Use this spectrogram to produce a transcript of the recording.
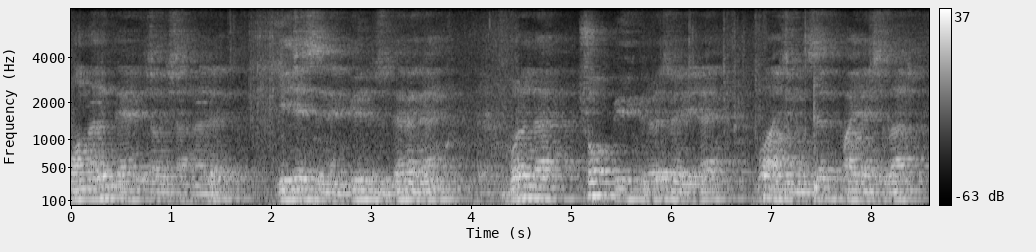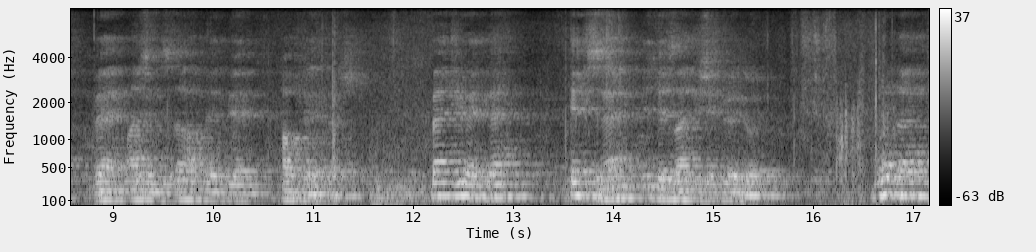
onların değerli çalışanları gecesini, gündüzü demeden burada çok büyük bir özveriyle bu acımızı paylaştılar ve acımızı da hafifletmeye hafiflettiler. Ben yürekten hepsine bir kez daha teşekkür ediyorum. Burada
